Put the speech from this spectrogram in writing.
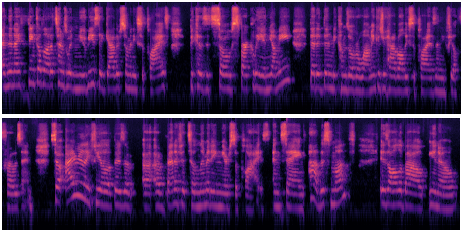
And then i think a lot of times with newbies they gather so many supplies because it's so sparkly and yummy that it then becomes overwhelming because you have all these supplies and you feel frozen. So I really feel there's a, a, a benefit to limiting your supplies and saying, ah, this month is all about, you know,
